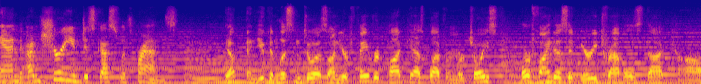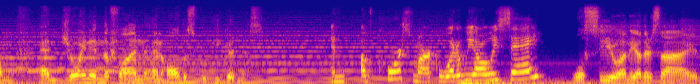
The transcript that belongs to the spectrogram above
and I'm sure you've discussed with friends. Yep, and you can listen to us on your favorite podcast platform of choice or find us at eerietravels.com and join in the fun and all the spooky goodness. And of course, Mark, what do we always say? We'll see you on the other side.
